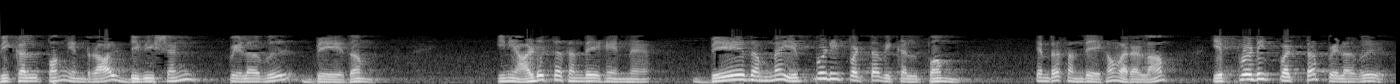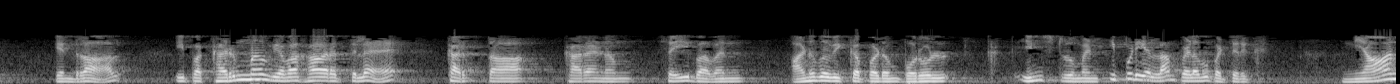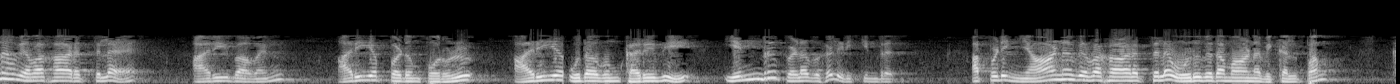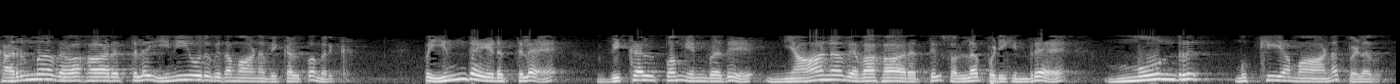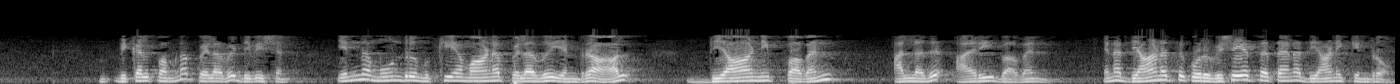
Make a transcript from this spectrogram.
விகல்பம் என்றால் டிவிஷன் பிளவு பேதம். இனி அடுத்த சந்தேகம் என்ன? பேதம்னா எப்படிப்பட்ட விகல்பம்? என்ற சந்தேகம் வரலாம். எப்படிப்பட்ட பிளவு? என்றால் இப்ப கர்ம விவகாரத்துல கர்த்தா கரணம் செய்பவன் அனுபவிக்கப்படும் பொருள் இன்ஸ்ட்ருமெண்ட் இப்படியெல்லாம் பிளவுபட்டிருக்கு. ஞான விவகாரத்துல அறிபவன் அறியப்படும் பொருள் அறிய உதவும் கருவி என்று பிளவுகள் இருக்கின்றது. அப்படி ஞான விவகாரத்துல ஒரு விதமான விகல்பம் கர்ம விவகாரத்துல இனி ஒரு விதமான விகல்பம் இருக்கு. இப்ப இந்த இடத்துல விகல்பம் என்பது ஞான விவகாரத்தில் சொல்லப்படுகின்ற மூன்று முக்கியமான பிளவு. விகல்பம்னா பிளவு டிவிஷன் என்ன மூன்று முக்கியமான பிளவு என்றால் தியானிப்பவன் அல்லது அறிபவன். ஏன்னா தியானத்துக்கு ஒரு விஷயத்தை தானே தியானிக்கின்றோம்.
